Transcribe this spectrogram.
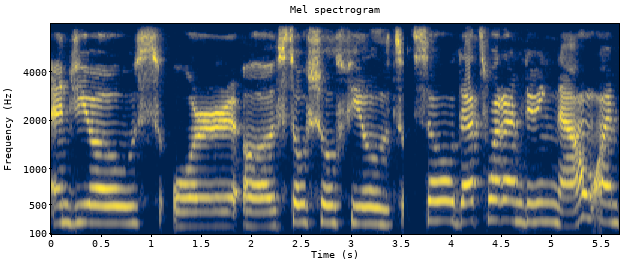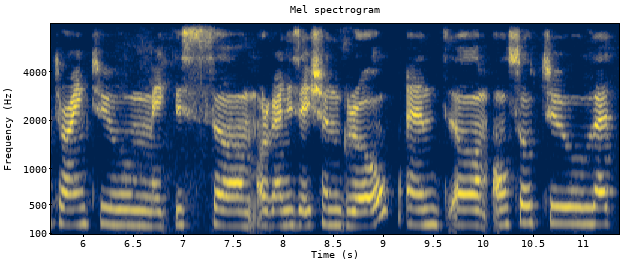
NGOs or uh, social fields. So, that's what I'm doing now. I'm trying to make this um, organization grow and um, also to let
